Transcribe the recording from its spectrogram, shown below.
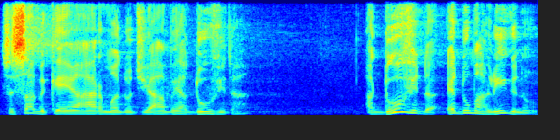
você sabe quem é a arma do diabo? É a dúvida. A dúvida é do maligno.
